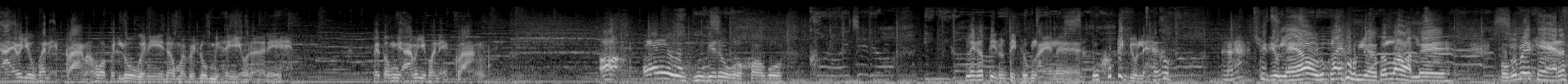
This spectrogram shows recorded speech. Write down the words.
ย้ายไปอยู่แผนกกลางนะเพราะว่าเป็นลูกไอ้นี่ต้องมาเป็นลูกมิคาเอลนะอันนี้ไม่ต้องย้ายมาอยู่แผนกกลางอ๋อโอ้ฮูเกโดหัวคอกูเล่นก็ติดมันติดทุกไลน์เลยกูเขาติดอยู่แล้วติดอยู่แล้วทุกไลน์หุ่นเหลืองตลอดเลย ผมก็ไม่แคร์นะ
